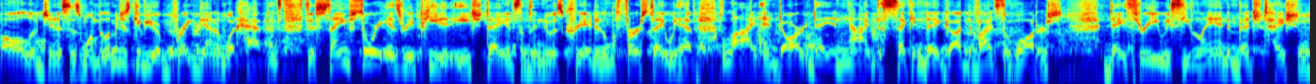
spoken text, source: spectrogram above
all of Genesis 1. But let me just give you a breakdown of what happens. The same story is repeated each day, and something new is created. On the first day, we have light and dark, day and night. The second day, God divides the waters. Day three, we see land and vegetation.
